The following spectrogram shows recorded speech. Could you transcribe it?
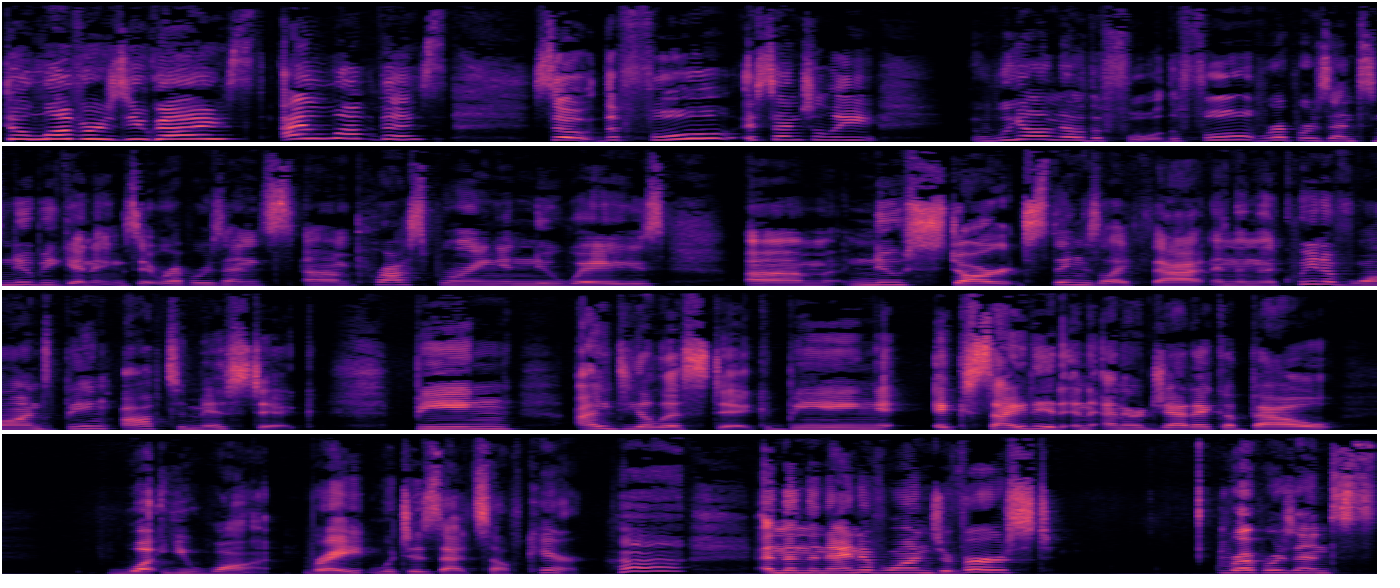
The Lovers, you guys. I love this. So the Fool essentially we all know the fool. The fool represents new beginnings. It represents um, prospering in new ways, um, new starts, things like that. And then the Queen of Wands being optimistic, being idealistic, being excited and energetic about what you want, right? Which is that self care. Huh? And then the Nine of Wands reversed represents,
